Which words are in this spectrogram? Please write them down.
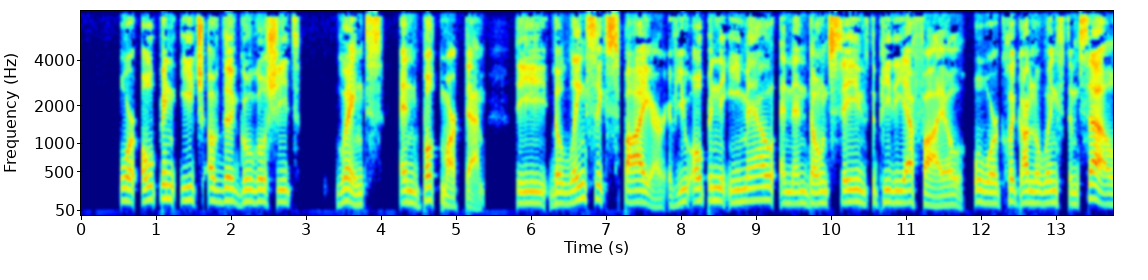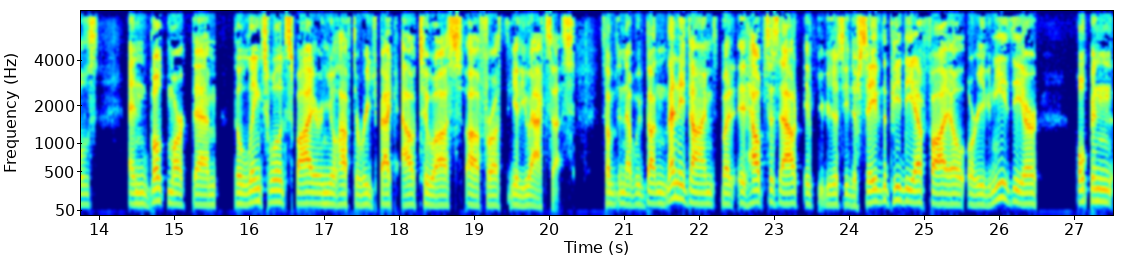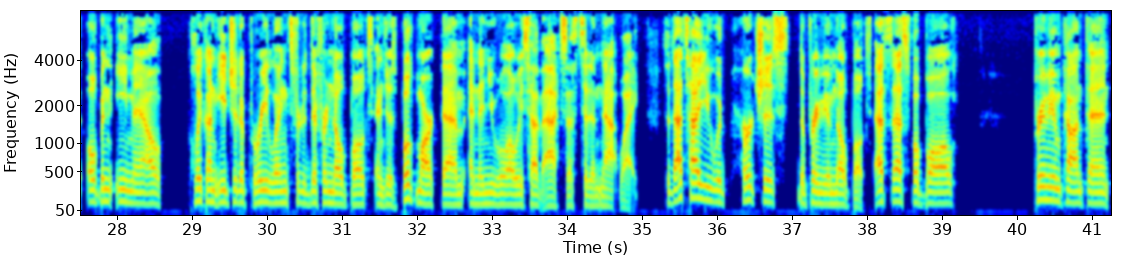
or open each of the Google Sheets links and bookmark them. The the links expire if you open the email and then don't save the PDF file or click on the links themselves and bookmark them. The links will expire and you'll have to reach back out to us uh, for us to give you access something that we've done many times, but it helps us out if you just either save the PDF file or even easier, open open email, click on each of the three links for the different notebooks and just bookmark them, and then you will always have access to them that way. So that's how you would purchase the premium notebooks. SS football, premium content,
